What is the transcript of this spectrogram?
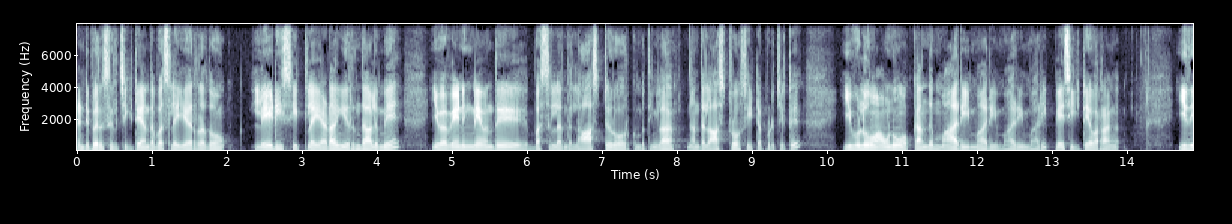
ரெண்டு பேரும் சிரிச்சுக்கிட்டே அந்த பஸ்ஸில் ஏறுறதும் லேடி சீட்டில் இடம் இருந்தாலுமே இவ வேணுங்கனே வந்து பஸ்ஸில் அந்த லாஸ்ட்டு ரோ இருக்கும் பார்த்தீங்களா அந்த லாஸ்ட் ரோ சீட்டை பிடிச்சிட்டு இவளும் அவனும் உட்காந்து மாறி மாறி மாறி மாறி பேசிக்கிட்டே வர்றாங்க. இது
